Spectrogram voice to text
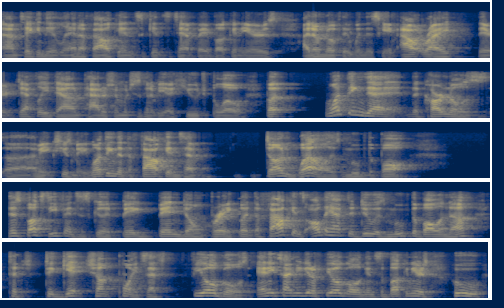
I'm taking the Atlanta Falcons against the Tampa Bay Buccaneers. I don't know if they win this game outright. They're definitely down Patterson, which is going to be a huge blow. But one thing that the Cardinals, uh, I mean, excuse me, one thing that the Falcons have done well is move the ball this Bucks defense is good. Big bend, don't break. But the Falcons, all they have to do is move the ball enough to to get chunk points. That's field goals. Anytime you get a field goal against the Buccaneers, who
